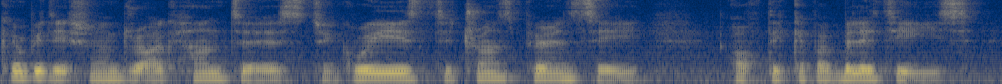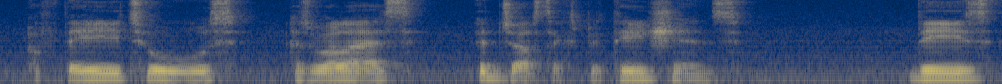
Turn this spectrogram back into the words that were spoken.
computational drug hunters to increase the transparency of the capabilities of their tools as well as adjust expectations. These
